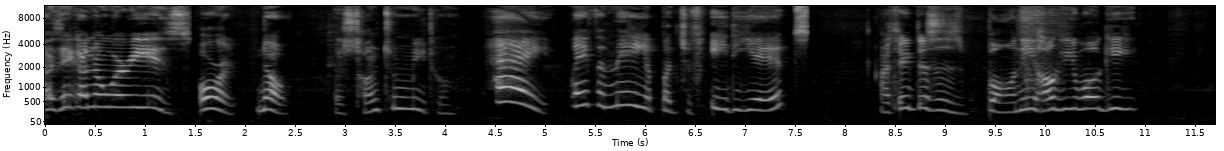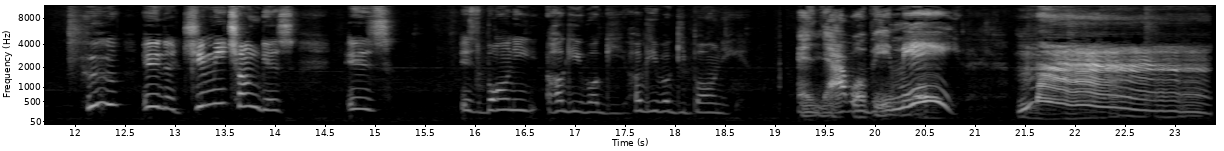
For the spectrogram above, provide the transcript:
I think I know where he is. Alright, now, it's time to meet him. Hey, wait for me, you bunch of idiots. I think this is Bonnie Huggy Wuggy. Who in the Jimmy chimichangas is is Bonnie Huggy Wuggy, Huggy Wuggy Bonnie. And that will be me. Ma.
